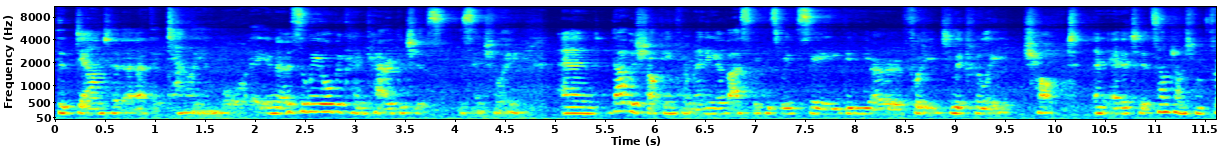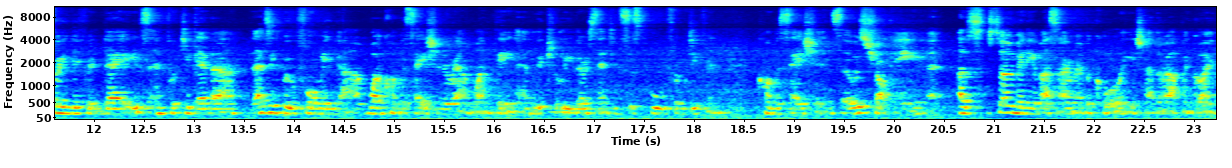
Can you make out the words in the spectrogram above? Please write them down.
the down to earth Italian boy, you know. So we all became caricatures essentially. And that was shocking for many of us because we'd see video footage literally chopped and edited, sometimes from three different days, and put together as if we were forming uh, one conversation around one thing, and literally those sentences pulled from different conversations. So it was shocking. As so many of us, I remember calling each other up and going,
